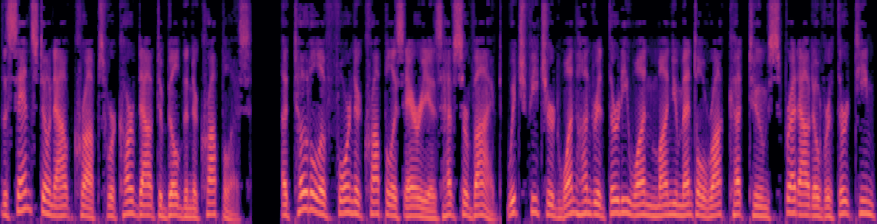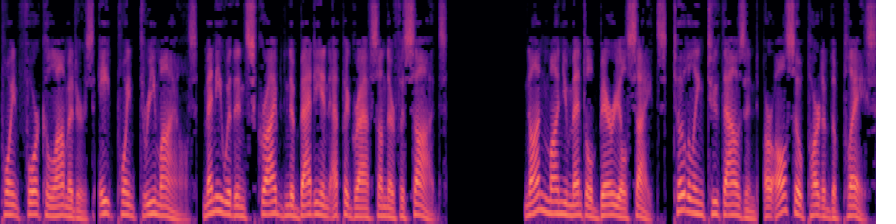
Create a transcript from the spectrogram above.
The sandstone outcrops were carved out to build the necropolis. A total of four necropolis areas have survived, which featured 131 monumental rock-cut tombs spread out over 13.4 kilometers (8.3 miles), many with inscribed Nabatean epigraphs on their facades. Non-monumental burial sites, totaling 2,000, are also part of the place.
